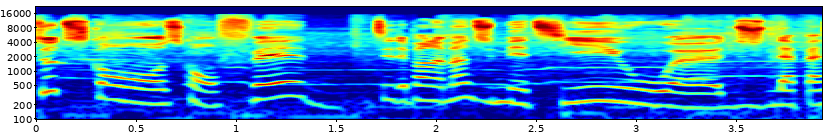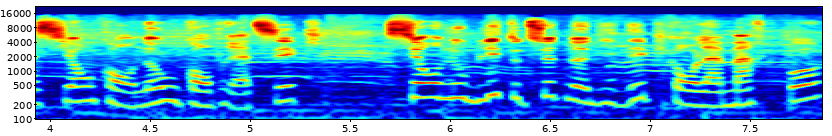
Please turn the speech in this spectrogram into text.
tout ce qu'on qu'on fait, dépendamment du métier ou euh, du- de la passion qu'on a ou qu'on pratique, si on oublie tout de suite notre idée puis qu'on la marque pas,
